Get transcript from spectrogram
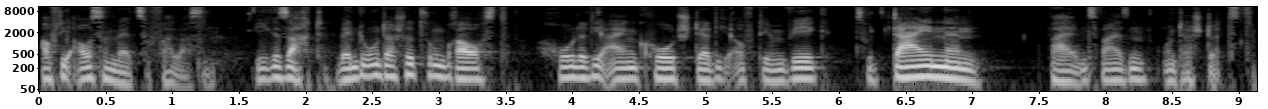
auf die Außenwelt zu verlassen. Wie gesagt, wenn du Unterstützung brauchst, hole dir einen Coach, der dich auf dem Weg zu deinen Verhaltensweisen unterstützt.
